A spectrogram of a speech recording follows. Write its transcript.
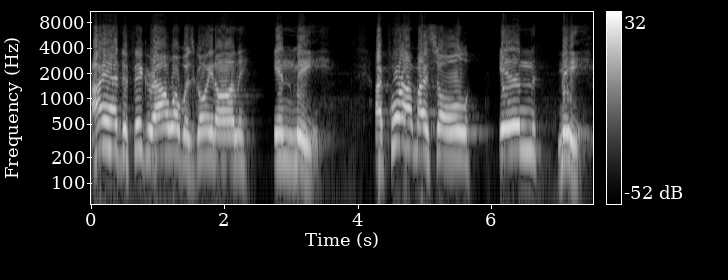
I had to figure out what was going on in me. I pour out my soul in me.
